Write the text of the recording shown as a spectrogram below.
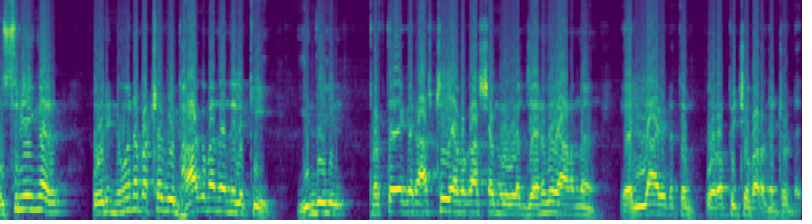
മുസ്ലിങ്ങൾ ഒരു ന്യൂനപക്ഷ വിഭാഗം എന്ന നിലയ്ക്ക് ഇന്ത്യയിൽ പ്രത്യേക രാഷ്ട്രീയ അവകാശങ്ങളുള്ള ജനതയാണെന്ന് എല്ലായിടത്തും ഉറപ്പിച്ചു പറഞ്ഞിട്ടുണ്ട്.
